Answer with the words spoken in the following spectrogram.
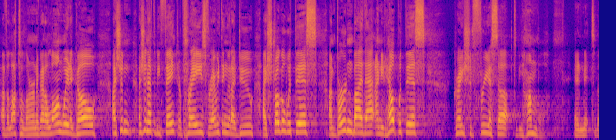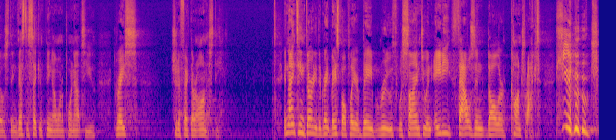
have, a lot to learn. I've got a long way to go. I shouldn't, I shouldn't have to be thanked or praised for everything that I do. I struggle with this. I'm burdened by that. I need help with this. Grace should free us up to be humble and admit to those things. That's the second thing I want to point out to you. Grace should affect our honesty. In 1930, the great baseball player Babe Ruth was signed to an $80,000 contract. Huge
